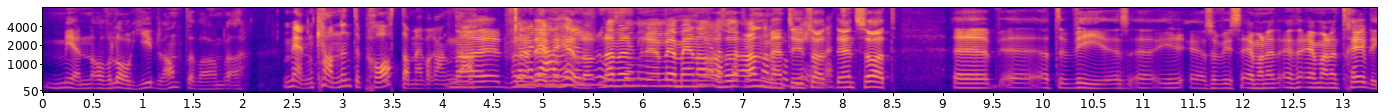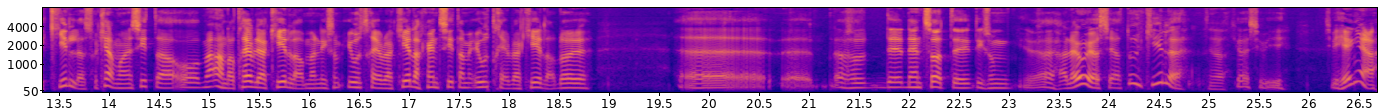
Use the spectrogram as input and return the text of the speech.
män överlag gillar inte varandra. Män kan inte prata med varandra. Nej, för Nej, den delen heller. Nej, men, jag menar alltså, allmänt, typ så att det är inte så att eh, eh, att vi, eh, alltså visst, är, man en, är man en trevlig kille så kan man ju sitta och, med andra trevliga killar, men liksom otrevliga killar kan ju inte sitta med otrevliga killar. Då är, eh, eh, alltså, det, det är inte så att det liksom, hallå jag ser att du är kille, Ja. ska, ska, vi, ska vi hänga?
